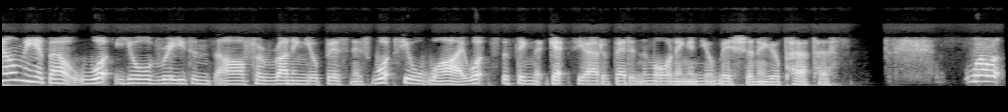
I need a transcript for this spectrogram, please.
Tell me about what your reasons are for running your business. What's your why? What's the thing that gets you out of bed in the morning, and your mission or your purpose? Well,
